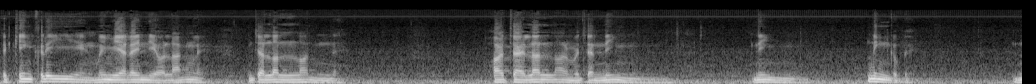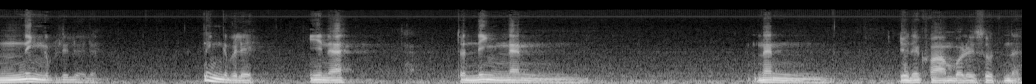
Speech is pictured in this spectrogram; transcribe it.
จะกิ้งกลิ้งไม่มีอะไรเหนียวลังเลย มันจะล่อนล่อนๆเลย พอใจล่อนๆมันจะนิ่ง นิ่ง นิ่งกันไป นิ่งกันไปเรื่อยๆเลย นิ่งกันไปเลย นี่นะ จนนิ่งแน่น แน่นอยู่ในความบริสุทธิ์นะ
